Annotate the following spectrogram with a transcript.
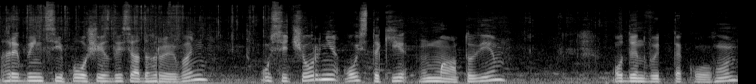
Гребінці по 60 гривень. Усі чорні, ось такі матові. Один вид такого.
